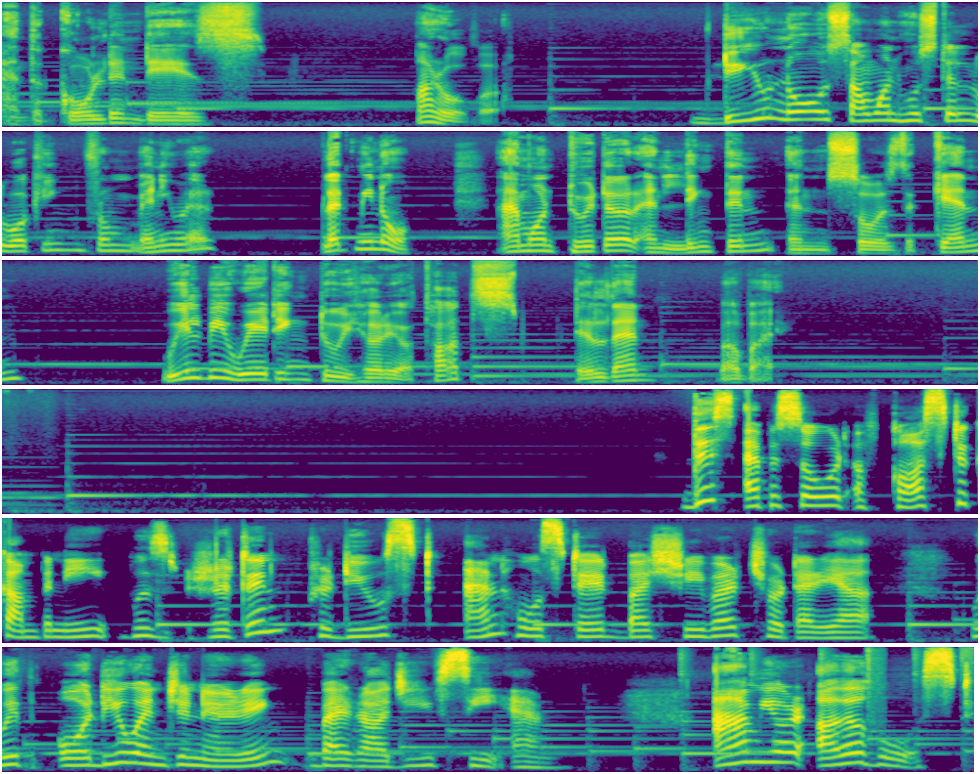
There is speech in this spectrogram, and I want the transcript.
and the golden days are over. Do you know someone who's still working from anywhere? Let me know. I'm on Twitter and LinkedIn, and so is the Ken. We'll be waiting to hear your thoughts. Till then, bye bye. This episode of Cost to Company was written, produced, and hosted by Shreevar Chhotaria with audio engineering by Rajiv CM. I'm your other host,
